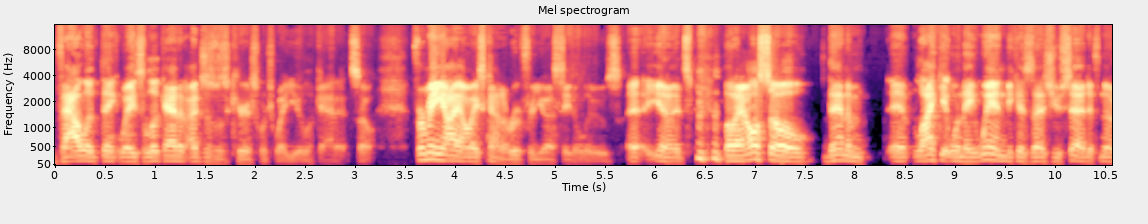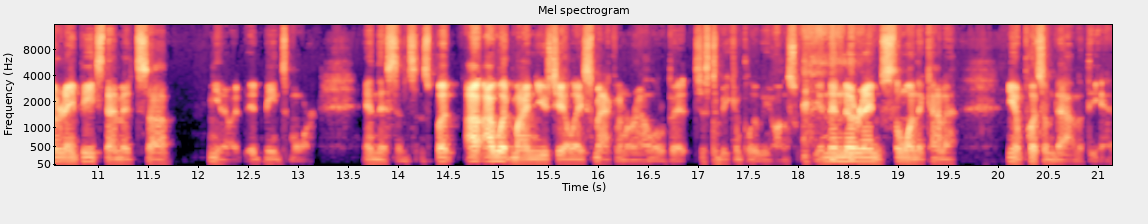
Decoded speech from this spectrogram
valid think ways to look at it. I just was curious which way you look at it. So for me, I always kind of root for USC to lose. Uh, you know, it's but I also then am, uh, like it when they win because, as you said, if Notre Dame beats them, it's uh, you know it, it means more in this instance. But I, I, wouldn't mind UCLA smacking them around a little bit, just to be completely honest with you. And then Notre Dame's the one that kind of you know puts them down at the end.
